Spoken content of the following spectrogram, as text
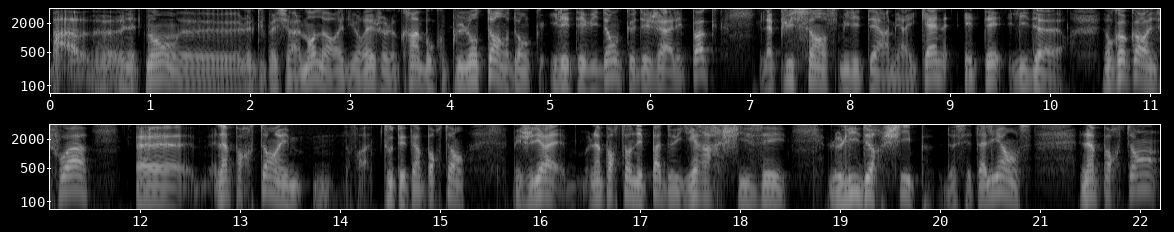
bah, honnêtement, l'occupation allemande aurait duré, je le crains, beaucoup plus longtemps. Donc, il est évident que déjà à l'époque, la puissance militaire américaine était leader. Donc, encore une fois, euh, l'important est, enfin, tout est important, mais je dirais, l'important n'est pas de hiérarchiser le leadership de cette alliance. L'important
